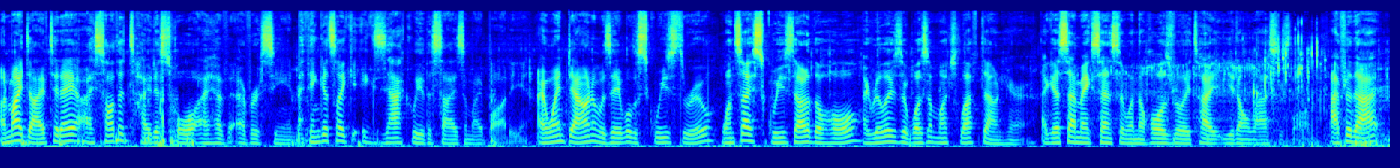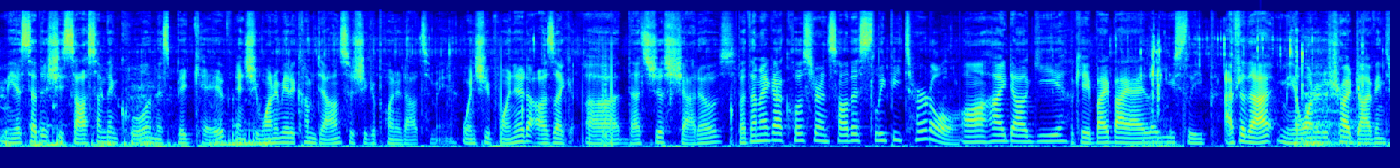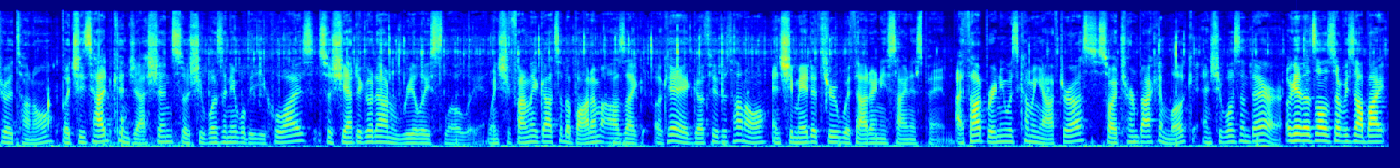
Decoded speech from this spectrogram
On my dive today, I saw the tightest hole I have ever seen. I think it's like exactly the size of my body. I went down and was able to squeeze through. Once I squeezed out of the hole, I realized there wasn't much left down here. I guess that makes sense that when the hole is really tight, you don't last as long. After that, Mia said that she saw something cool in this big cave and she wanted me to come down so she could point it out to me. When she pointed, I was like, uh, that's just shadows. But then I got closer and saw this sleepy turtle. Aw, hi doggy. Okay, bye bye, I let you sleep. After that, Mia wanted to try diving through a tunnel, but she's had congestion, so she wasn't able to equalize, so she had to go down really slowly. When she finally got to the bottom, I was like, okay, go through the tunnel, and she made it through without any sinus pain. I thought Brittany was coming after us, so I turned back and looked, and she wasn't there. Okay, that's all the stuff we saw. Bye.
